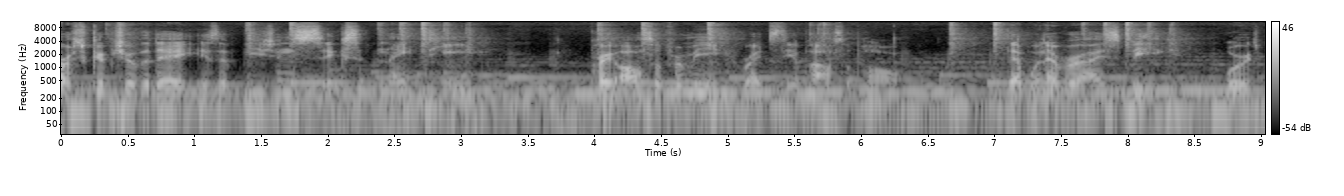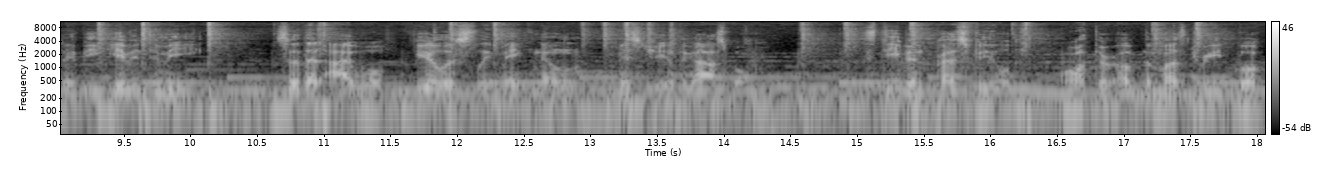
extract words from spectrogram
Our scripture of the day is Ephesians 6:19. Pray also for me, writes the Apostle Paul, that whenever I speak, words may be given to me, so that I will fearlessly make known the mystery of the gospel. Steven Pressfield, author of the must read book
